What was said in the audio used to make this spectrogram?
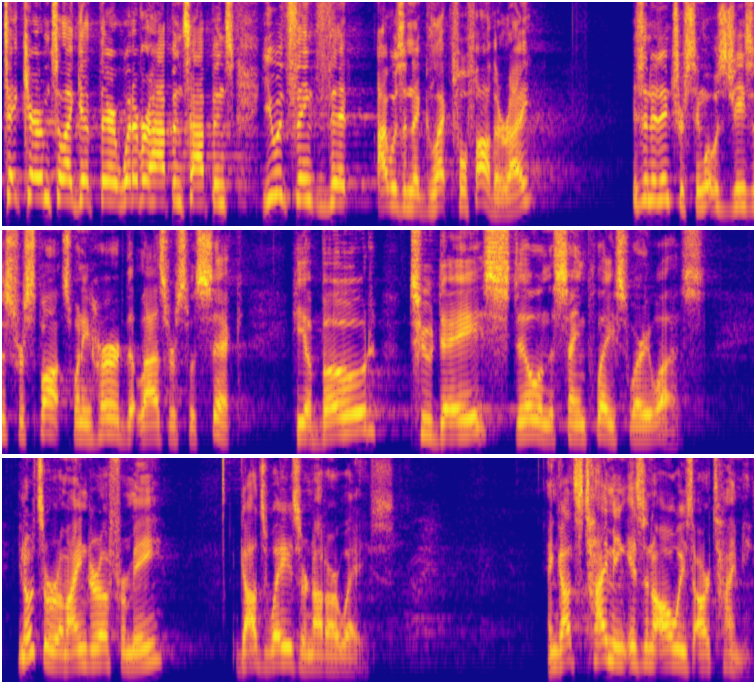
take care of him until I get there. Whatever happens, happens. You would think that I was a neglectful father, right? Isn't it interesting? What was Jesus' response when he heard that Lazarus was sick? He abode two days still in the same place where he was. You know what's a reminder of for me? God's ways are not our ways. And God's timing isn't always our timing.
